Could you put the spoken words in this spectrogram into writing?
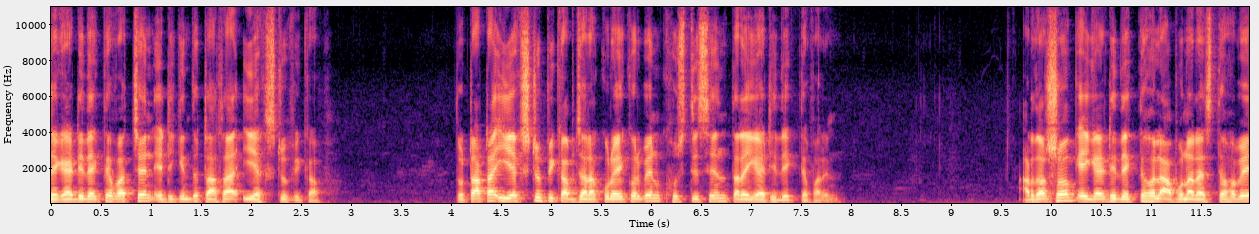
যে গাড়িটি দেখতে পাচ্ছেন, এটি কিন্তু টাটা ইএক্স টু পিক তো টাটা ইএক্স টু পিক যারা ক্রয় করবেন, খুঁজতেছেন, তারা এই গাড়িটি দেখতে পারেন। আর দর্শক, এই গাড়িটি দেখতে হলে আপনার আসতে হবে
